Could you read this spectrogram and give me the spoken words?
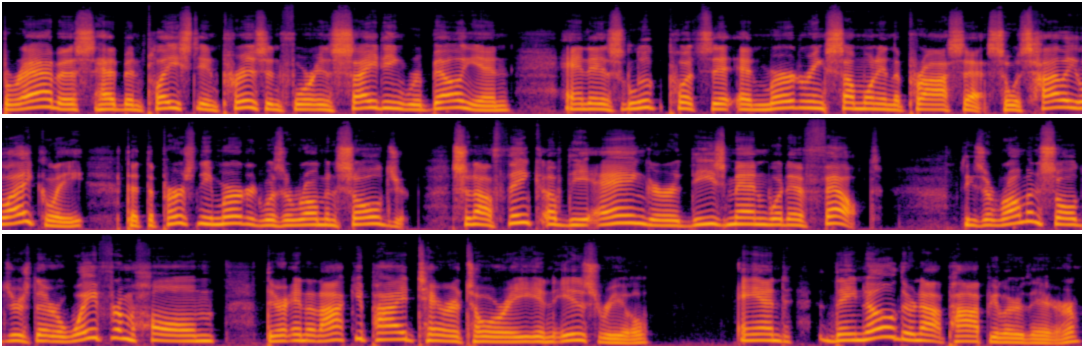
Barabbas had been placed in prison for inciting rebellion and, as Luke puts it, and murdering someone in the process. So it's highly likely that the person he murdered was a Roman soldier. So now think of the anger these men would have felt. These are Roman soldiers. They're away from home. They're in an occupied territory in Israel. And they know they're not popular there.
